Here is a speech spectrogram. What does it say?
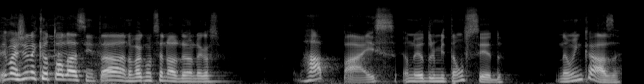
Imagina que eu tô lá assim, tá? Não vai acontecer nada, é um negócio. Rapaz, eu não ia dormir tão cedo. Não em casa.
